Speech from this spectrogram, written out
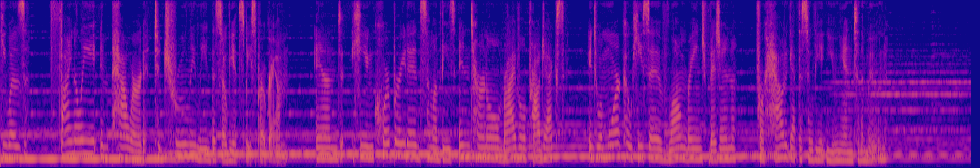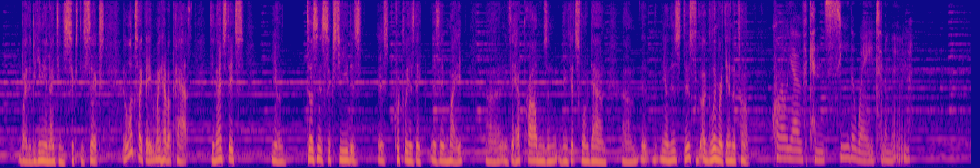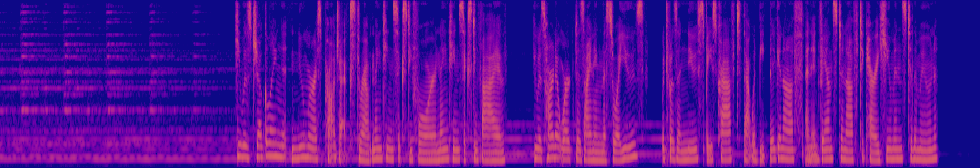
He was finally empowered to truly lead the Soviet space program. And he incorporated some of these internal rival projects into a more cohesive long range vision for how to get the Soviet Union to the moon. By the beginning of 1966, it looks like they might have a path. The United States, you know, doesn't succeed as, as quickly as they as they might. Uh, if they have problems and they get slowed down, um, it, you know, there's there's a glimmer at the end of the tunnel. Korolev can see the way to the moon. He was juggling numerous projects throughout 1964, 1965. He was hard at work designing the Soyuz, which was a new spacecraft that would be big enough and advanced enough to carry humans to the moon.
